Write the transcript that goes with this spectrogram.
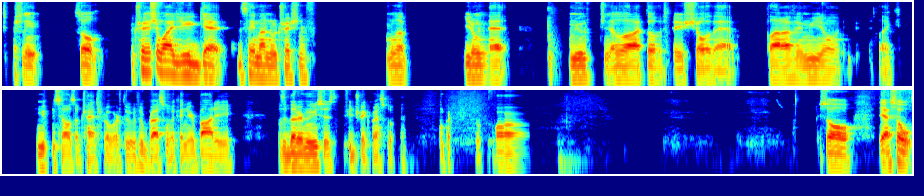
especially so nutrition wise, you get the same amount of nutrition from formula. You don't get immune function. A lot of studies show that a lot of immune like immune cells are transferred over through through breast milk, and your body has a better immune system if you drink breast milk So yeah, so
